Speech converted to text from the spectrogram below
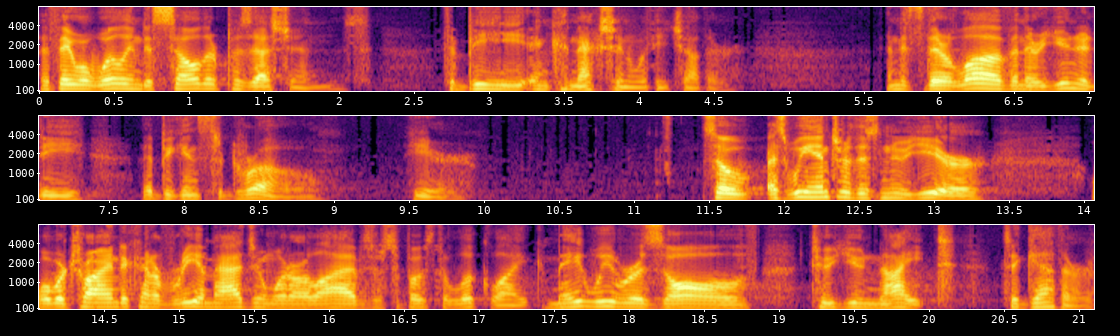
that they were willing to sell their possessions to be in connection with each other. And it's their love and their unity that begins to grow here. So, as we enter this new year, where we're trying to kind of reimagine what our lives are supposed to look like, may we resolve to unite together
